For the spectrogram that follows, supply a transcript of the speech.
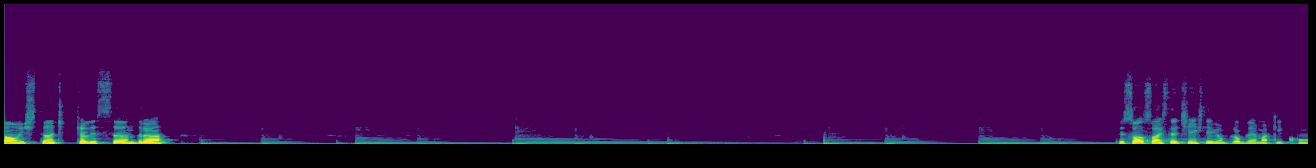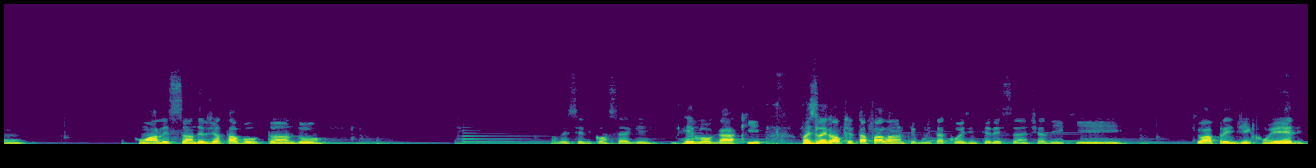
Só um instante, Alessandra. Pessoal, só um instantinho, a gente teve um problema aqui com, com o Alessandro, ele já está voltando. Vamos ver se ele consegue relogar aqui. Mas legal o que ele está falando, tem muita coisa interessante ali que, que eu aprendi com ele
